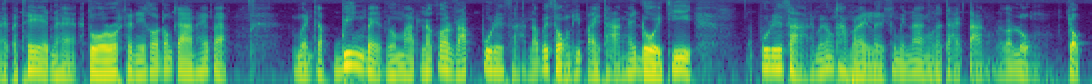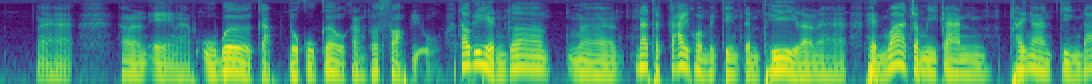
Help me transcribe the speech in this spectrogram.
ลาย ๆ ประเทศนะฮะ ตัวรถคันนี้เขาต้องการให้แบบ เหมือนกับวิ่งแบบอัตโนมัติ แล้วก็รับผู้โดยสารแล้วไปส่งที่ปลายทางให้โดยที่ผู้โดยสารไม่ต้องทำอะไรเลยขึ้นไปนั่งแล้วจ่ายตังค์แล้วก็ลงจบนะฮะเท่านั้นเองนะครับ Uber กับตัว Google กำลังทดสอบอยู่ เท่าที่เห็นก็น่าจะใกล้ความเป็นจริงเต็มที่แล้วนะฮะ เห็นว่าจะมีการใช้งานจริงได้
